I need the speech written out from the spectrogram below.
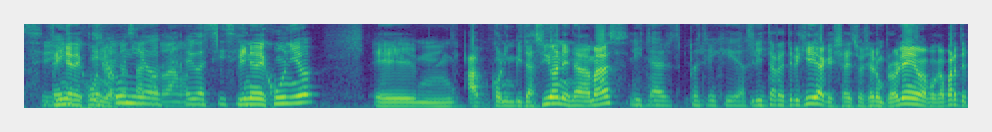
Fines de junio. algo así, Fines de junio. Eh, con invitaciones nada más. Lista restringida. Lista restringida, que ya eso ya era un problema, porque aparte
